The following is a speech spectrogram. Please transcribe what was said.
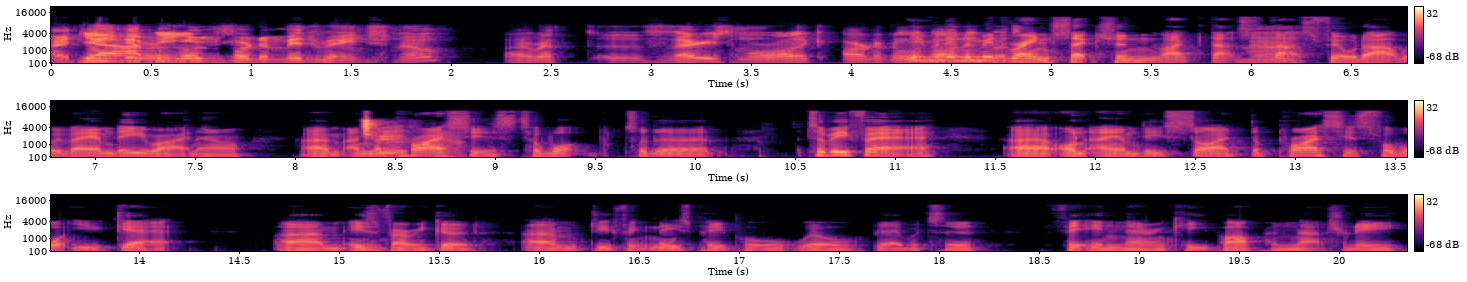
I think Yeah, they I were mean- going for the mid range. No, I read a very small artic- article Even about in the mid-range section, like that's Yeah. that's filled out with AMD right now, um, and True, the yeah. prices to what to the to be fair uh, on AMD's side, the prices for what you get um, is very good. Um, do you think these people will be able to fit in there and keep up? And naturally,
